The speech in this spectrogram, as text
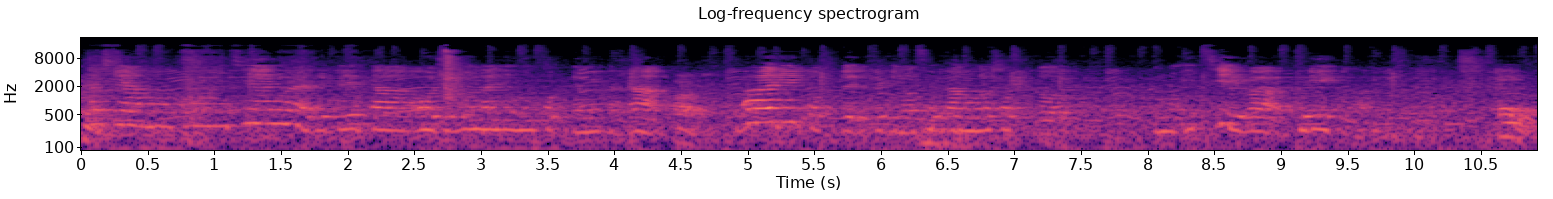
うん。私あのこの1年ぐらいでデータを自分1位はクリークなんですよおう。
